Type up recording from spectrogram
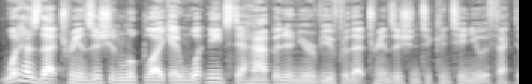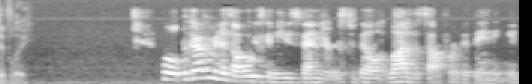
What has that transition looked like, and what needs to happen, in your view, for that transition to continue effectively? Well, the government is always going to use vendors to build a lot of the software that they need.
